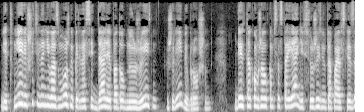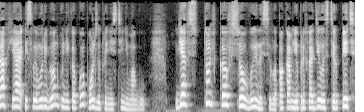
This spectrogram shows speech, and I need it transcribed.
Нет, мне решительно невозможно переносить далее подобную жизнь. Жребий брошен. Да и в таком жалком состоянии, всю жизнь утопая в слезах, я и своему ребенку никакой пользы принести не могу. Я только все выносила, пока мне приходилось терпеть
